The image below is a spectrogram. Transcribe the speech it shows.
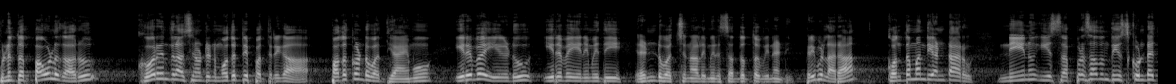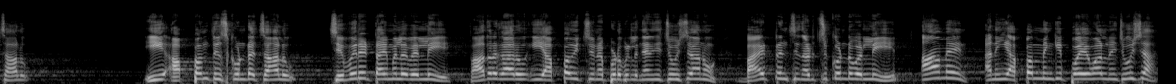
పుణిత పౌలు గారు కోరింది రాసినటువంటి మొదటి పత్రిక పదకొండవ అధ్యాయము ఇరవై ఏడు ఇరవై ఎనిమిది రెండు వచనాలు మీరు శ్రద్ధతో వినండి. ప్రియులారా కొంతమంది అంటారు నేను ఈ సప్రసాదం తీసుకుంటే చాలు. ఈ అప్పం తీసుకుంటే చాలు. చివరి టైంలో వెళ్ళి ఫాదర్ గారు ఈ అప్పం ఇచ్చినప్పుడు నేను చూశాను. బయట నుంచి నడుచుకుంటూ వెళ్ళి ఆమెన్ అని ఈ అప్పం మింగిపోయే వాళ్ళు నేను చూశా.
